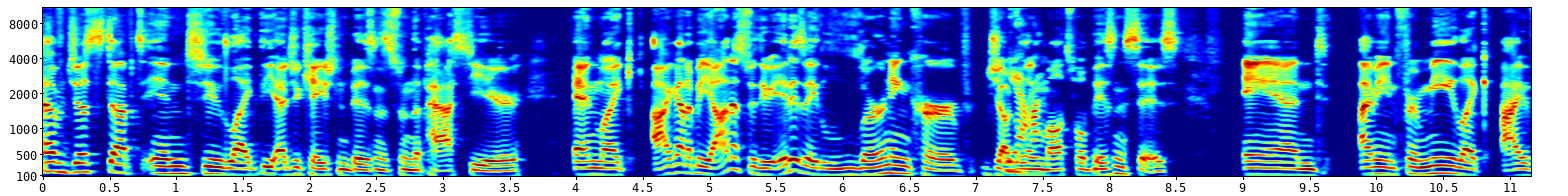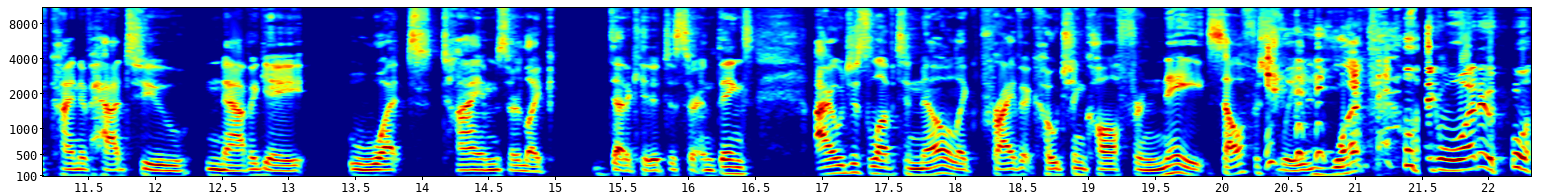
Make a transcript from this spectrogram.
have just stepped into like the education business from the past year. And like I gotta be honest with you, it is a learning curve juggling yeah. multiple businesses. And I mean, for me, like I've kind of had to navigate what times are like dedicated to certain things. I would just love to know, like, private coaching call for Nate. Selfishly, what, like, what, do,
